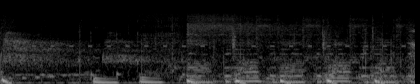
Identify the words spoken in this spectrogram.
Thank you.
